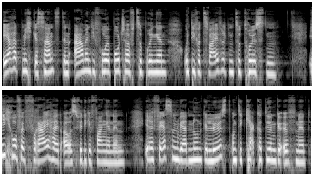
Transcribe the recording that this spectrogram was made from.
Er hat mich gesandt, den Armen die frohe Botschaft zu bringen und die Verzweifelten zu trösten. Ich rufe Freiheit aus für die Gefangenen. Ihre Fesseln werden nun gelöst und die Kerkertüren geöffnet.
